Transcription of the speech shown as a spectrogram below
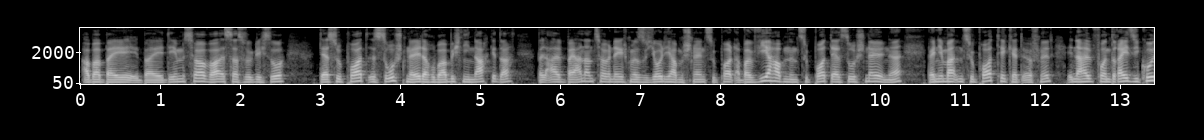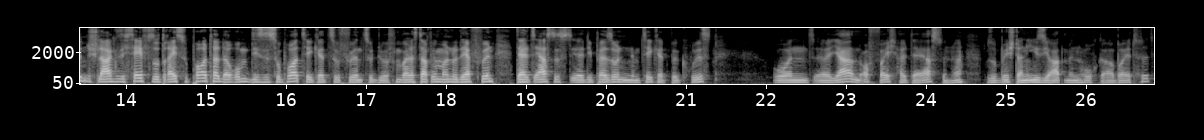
Aber bei, bei dem Server ist das wirklich so, der Support ist so schnell, darüber habe ich nie nachgedacht, weil bei anderen Servern denke ich mir so, jo, die haben schnellen Support, aber wir haben einen Support, der ist so schnell, ne? Wenn jemand ein Support-Ticket öffnet, innerhalb von drei Sekunden schlagen sich safe so drei Supporter darum, dieses Support-Ticket zu führen zu dürfen, weil das darf immer nur der führen, der als erstes äh, die Person in dem Ticket begrüßt. Und äh, ja, und oft war ich halt der Erste, ne? So bin ich dann Easy Admin hochgearbeitet,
